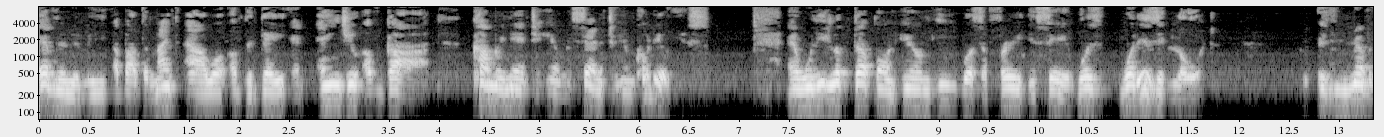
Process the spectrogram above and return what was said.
evidently about the ninth hour of the day, an angel of God coming in to him and saying to him, Cornelius. And when he looked up on him, he was afraid and said, "Was What is it, Lord? You remember,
